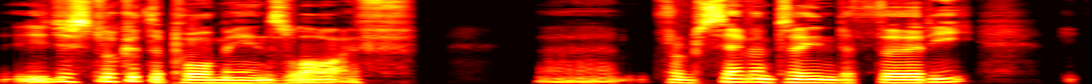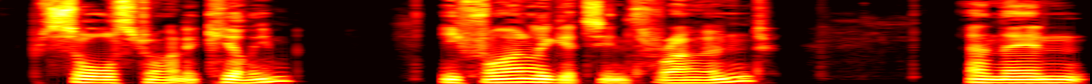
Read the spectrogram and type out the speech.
you just look at the poor man's life. Uh, from 17 to 30, Saul's trying to kill him. He finally gets enthroned. And then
